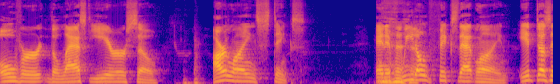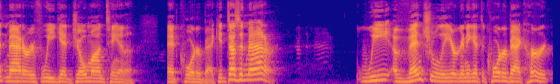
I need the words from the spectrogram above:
over the last year or so, our line stinks. And if we don't fix that line, it doesn't matter if we get Joe Montana at quarterback. It doesn't matter. We eventually are going to get the quarterback hurt.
